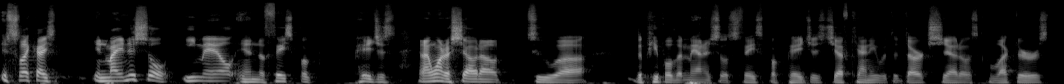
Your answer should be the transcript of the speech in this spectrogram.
it's like i in my initial email and the facebook pages and i want to shout out to uh, the people that manage those facebook pages jeff kenny with the dark shadows collectors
